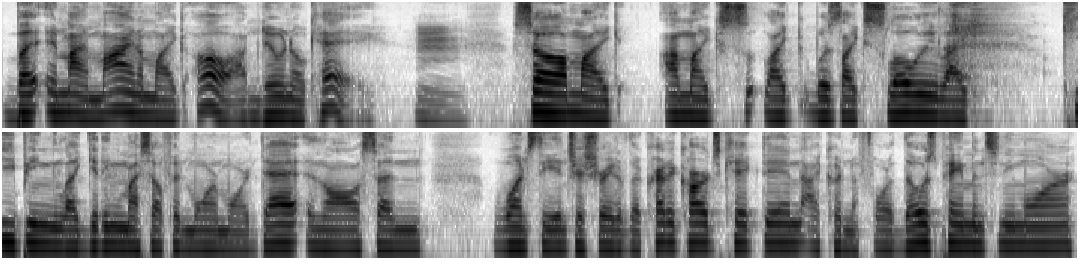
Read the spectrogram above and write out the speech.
But in my mind, I'm like, oh, I'm doing okay. Hmm. So I'm like, I'm like, like was like slowly like keeping like getting myself in more and more debt, and all of a sudden, once the interest rate of the credit cards kicked in, I couldn't afford those payments anymore.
